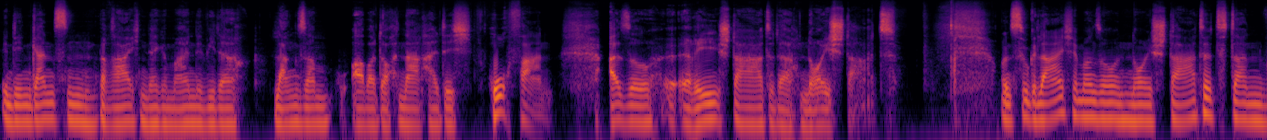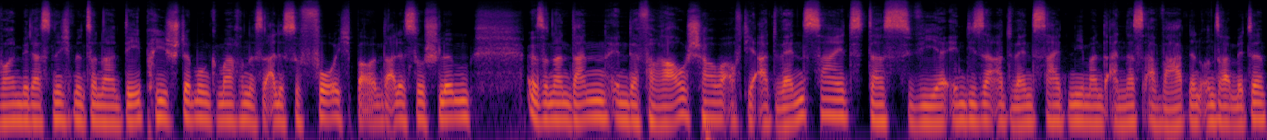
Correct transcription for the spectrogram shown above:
in den ganzen Bereichen der Gemeinde wieder langsam, aber doch nachhaltig hochfahren. Also äh, Restart oder Neustart. Und zugleich, wenn man so neu startet, dann wollen wir das nicht mit so einer Depri-Stimmung machen, das ist alles so furchtbar und alles so schlimm, äh, sondern dann in der Vorausschau auf die Adventszeit, dass wir in dieser Adventszeit niemand anders erwarten in unserer Mitte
